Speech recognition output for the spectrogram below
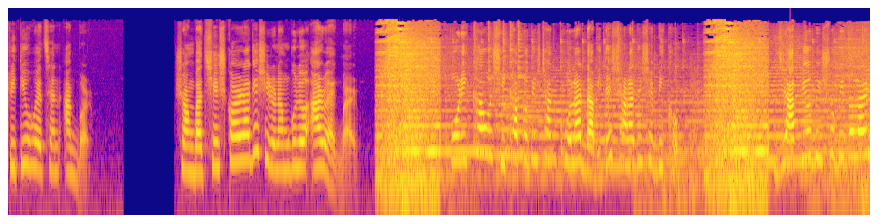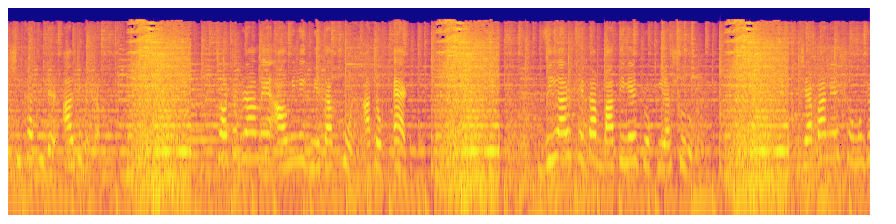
তৃতীয় হয়েছেন আকবর। সংবাদ শেষ করার আগে শিরোনামগুলো আরও একবার। পরীক্ষা ও শিক্ষা প্রতিষ্ঠান খোলার দাবিতে সারা দেশে বিক্ষোভ। জাতীয় বিশ্ববিদ্যালয়ের শিক্ষার্থীদের আলটিমেটাম। চট্টগ্রামে আওয়ামী লীগ নেতা খুন, আটক এক। জিআর খেতাব বাতিলের প্রক্রিয়া শুরু। জাপানের সমুদ্র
